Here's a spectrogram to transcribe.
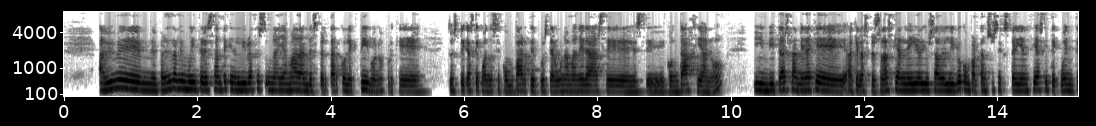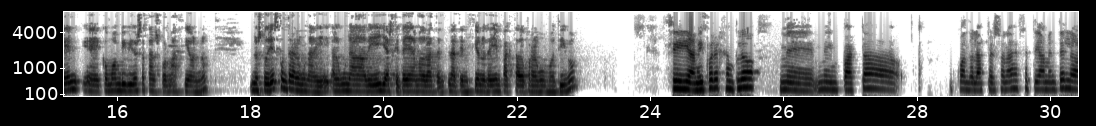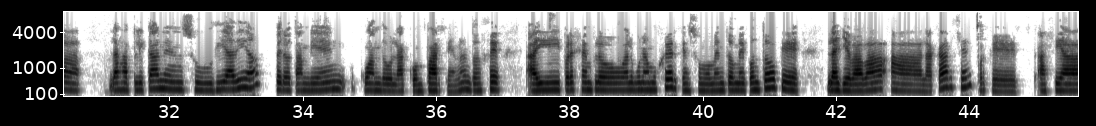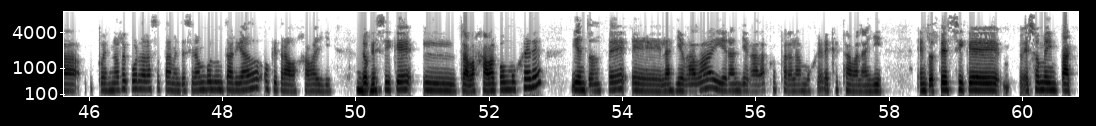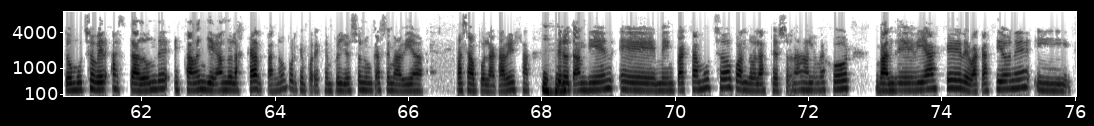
A mí me, me, parece también muy interesante que en el libro haces una llamada al despertar colectivo, ¿no? Porque tú explicas que cuando se comparte, pues de alguna manera se, se contagia, ¿no? Invitas también a que, a que las personas que han leído y usado el libro compartan sus experiencias y te cuenten eh, cómo han vivido esa transformación, ¿no? ¿Nos podrías contar alguna de, alguna de ellas que te haya llamado la, atención o te haya impactado por algún motivo? Sí, a mí, por ejemplo, me, me impacta cuando las personas efectivamente la, las aplican en su día a día, pero también cuando la comparten, ¿no? Entonces, hay, por ejemplo, alguna mujer que en su momento me contó que la llevaba a la cárcel porque hacía, pues no recuerdo exactamente si era un voluntariado o que trabajaba allí. Lo que sí que mm, trabajaba con mujeres y entonces eh, las llevaba y eran llegadas pues para las mujeres que estaban allí. Entonces sí que eso me impactó mucho ver hasta dónde estaban llegando las cartas, ¿no? Porque, por ejemplo, yo eso nunca se me había pasado por la cabeza. Pero también eh, me impacta mucho cuando las personas a lo mejor van de viaje, de vacaciones y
